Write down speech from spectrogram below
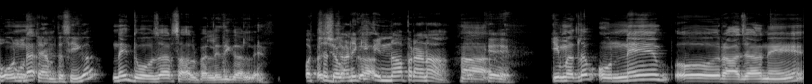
ਉਹ ਉਸ ਟਾਈਮ ਤੇ ਸੀਗਾ? ਨਹੀਂ 2000 ਸਾਲ ਪਹਿਲੇ ਦੀ ਗੱਲ ਹੈ। ਅੱਛਾ ਜਾਨੀ ਕਿ। ਇੰਨਾ ਪੁਰਾਣਾ। ਓਕੇ ਕਿ ਮਤਲਬ ਉਹਨੇ ਉਹ ਰਾਜਾ ਨੇ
